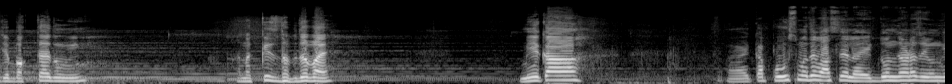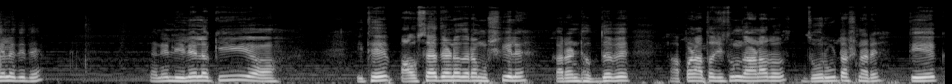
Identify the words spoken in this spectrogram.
जे बघताय तुम्ही. नक्कीच धबधबा आहे. मी एका एका पोस्टमध्ये वाचलेलं एक दोन जणच येऊन गेले तिथे. त्यांनी लिहिलेलं की इथे पावसाळ्यात येणं जरा मुश्किल आहे कारण धबधबे आपण आता जिथून जाणार आहोत जो रूट असणार आहे ती एक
